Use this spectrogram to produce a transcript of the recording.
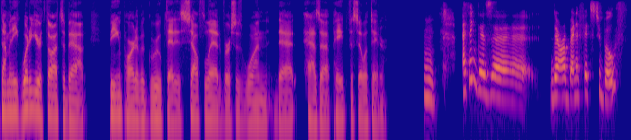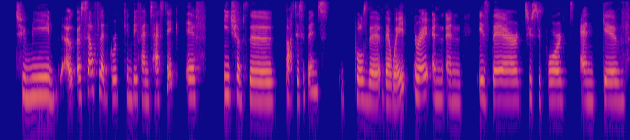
Dominique, what are your thoughts about being part of a group that is self led versus one that has a paid facilitator? Mm. I think there's a there are benefits to both. To me, a, self-led group can be fantastic if each of the participants pulls their, their weight, right? And and is there to support and give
